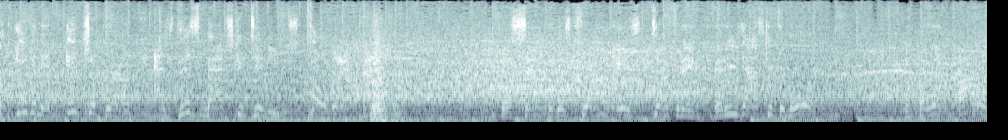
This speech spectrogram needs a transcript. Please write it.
up even an inch of ground as this match continues. Boom, what impact. Of this crowd is deafening, and he's asking for more. Oh, what power.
